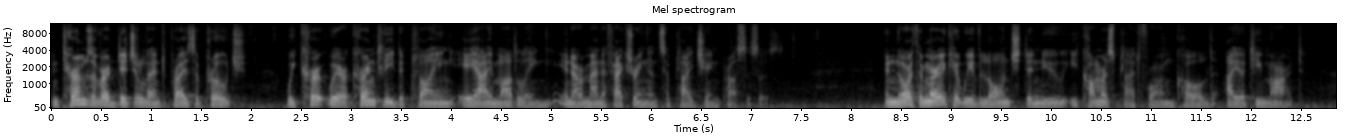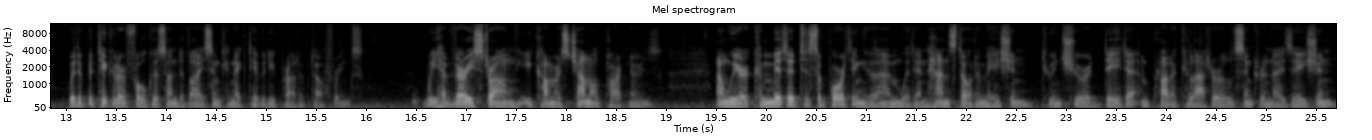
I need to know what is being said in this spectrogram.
In terms of our digital enterprise approach, we are currently deploying AI modeling in our manufacturing and supply chain processes. In North America, we've launched a new e-commerce platform called IoT Mart, with a particular focus on device and connectivity product offerings. We have very strong e-commerce channel partners, and we are committed to supporting them with enhanced automation to ensure data and product collateral synchronization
